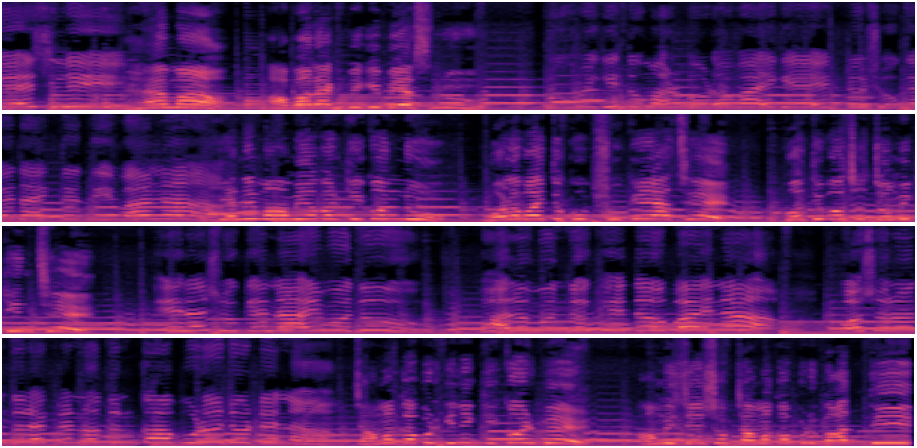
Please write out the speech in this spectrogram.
বেচলি? হ্যাঁ মা আবার এক বিঘি বেসনু তুমি কি তোমার বড় ভাইকে একটু সুখে থাকতে দিবা না? কেন মা আমি আবার কি করনু? বড় ভাই তো খুব সুখে আছে প্রতি বছর জমি কিনছে। এরা সুখে নাই মধু ভালো মন্দ খেতেও পায় না। বছর অন্তর একটা নতুন কাপড়ও জোটে না। জামা কাপড় কিনে কি করবে? আমি যেসব জামা কাপড় বাদ দিই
